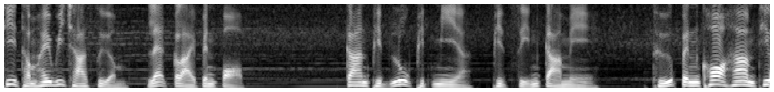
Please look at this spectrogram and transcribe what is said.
ที่ทำให้วิชาเสื่อมและกลายเป็นปอบ การผิดลูกผิดเมีย ผิดศีลกาเม ถือเป็นข้อห้ามที่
